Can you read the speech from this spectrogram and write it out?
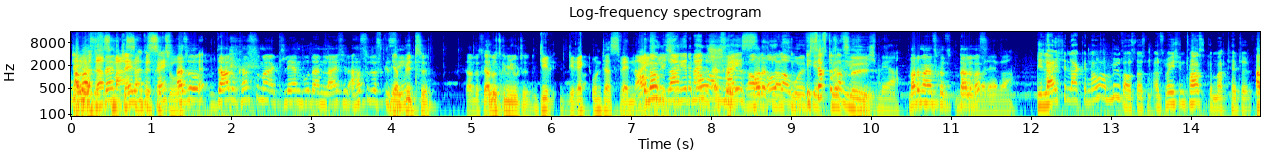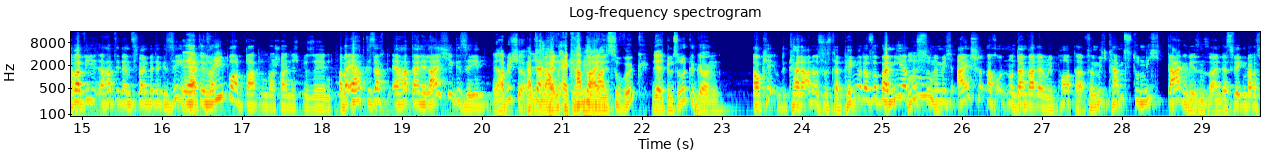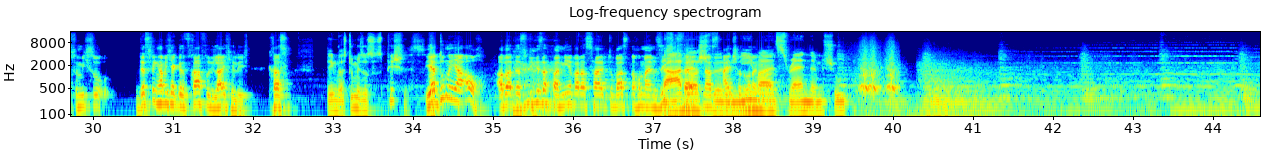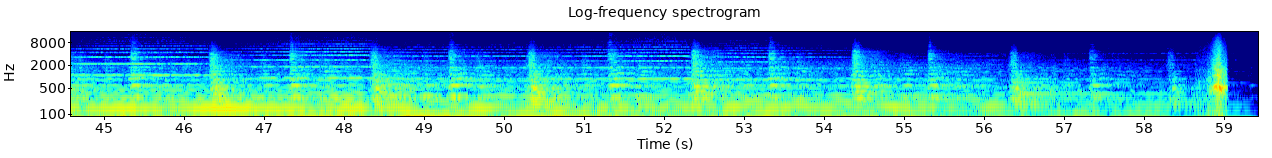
Aber Aber das Sven, macht Jay, bist du recht. tot. Also, Dalu, kannst du mal erklären, wo deine Leiche... Hast du das Ja, gesehen? bitte. Dalu ist Ja, alles gemutet. gemutet. Di direkt unter Sven eigentlich. ich meine genau am scheiß Müll rauslassen. Overwolf Ich sag doch am Müll. nicht mehr. Warte mal ganz kurz. Dalu, was? Whatever. Die Leiche lag genau am Müll rauslassen, als wenn ich den Task gemacht hätte. Aber wie hat ihr denn Sven bitte gesehen? Er hat den Report-Button wahrscheinlich gesehen. aber er hat gesagt, er hat deine Leiche gesehen. Ja, hab ich ja. Hat Ich er, mein- auch, er kam ich noch meine- mal zurück. Ja, ich bin zurückgegangen. Okay, keine Ahnung, ist es der Ping oder so? Bei mir bist du Oh. nämlich einen Schritt nach unten und dann war der Reporter. Für mich kannst du nicht da gewesen sein. Deswegen war das für mich so. Deswegen habe ich ja gefragt, wo die Leiche liegt. Krass. Deswegen warst du mir so suspicious. Ja, du mir ja auch. Aber das, wie gesagt, bei mir war das halt, du warst noch in meinem Sichtfeld Dadosh und hast einen Schritt niemals random shooten.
